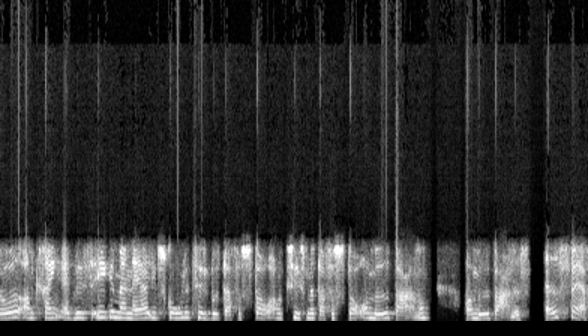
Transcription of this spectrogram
noget omkring, at hvis ikke man er i et skoletilbud, der forstår autisme, der forstår at møde barnet og møde barnets adfærd,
